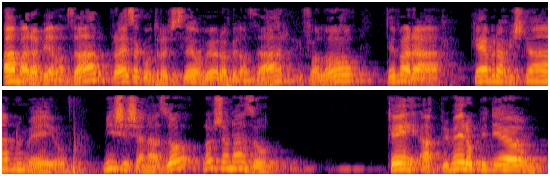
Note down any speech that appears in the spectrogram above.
Ama Rabi Elazar, para essa contradição veio Rabi Elazar e falou, Tevará, quebra a Mishnah no meio. Mishishanazô, Loshanazô. Quem a primeira opinião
